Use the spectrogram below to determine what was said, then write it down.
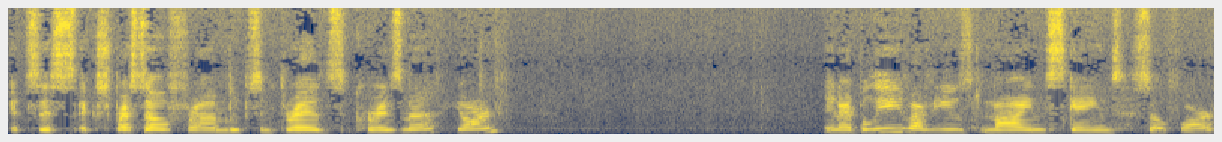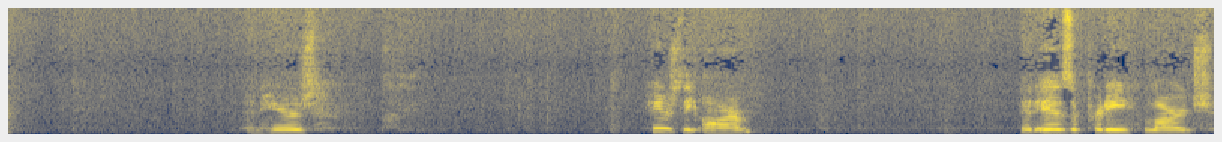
It's this espresso from Loops and Threads Charisma yarn. And I believe I've used nine skeins so far. And here's here's the arm. It is a pretty large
